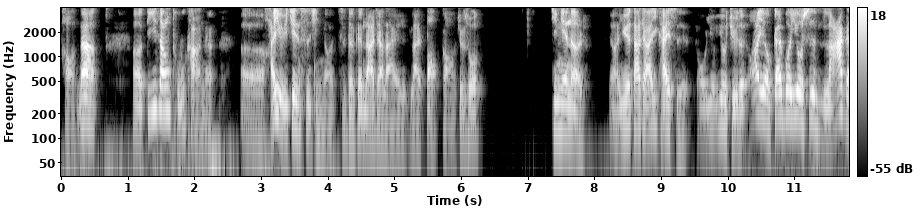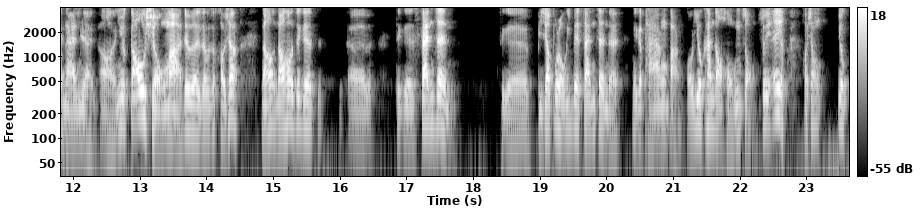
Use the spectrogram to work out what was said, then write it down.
好，那呃，第一张图卡呢，呃，还有一件事情呢，值得跟大家来来报告，就是说，今天呢，啊，因为大家一开始我又又觉得，哎呦，该不会又是哪个男人啊？因为高雄嘛，对不对？说好像，然后然后这个呃，这个三镇。这个比较不容易被三镇的那个排行榜，哦，又看到红总，所以哎呦，好像又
